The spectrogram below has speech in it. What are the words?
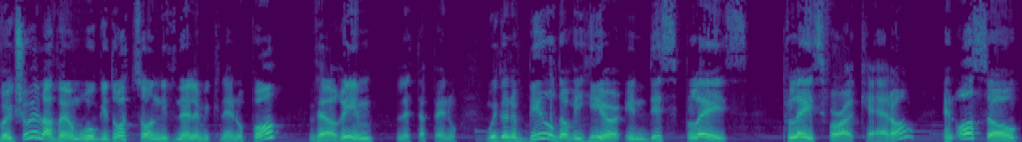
ויגשו אליו ויאמרו גדרות צאן נבנה למקננו פה, וערים לטפנו. We're going to build over here in this place, place for our cattle, and also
